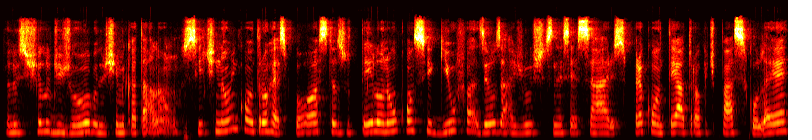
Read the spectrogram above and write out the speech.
pelo estilo de jogo do time catalão. O City não encontrou respostas, o Taylor não conseguiu fazer os ajustes necessários para conter a troca de passes com o Lé,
